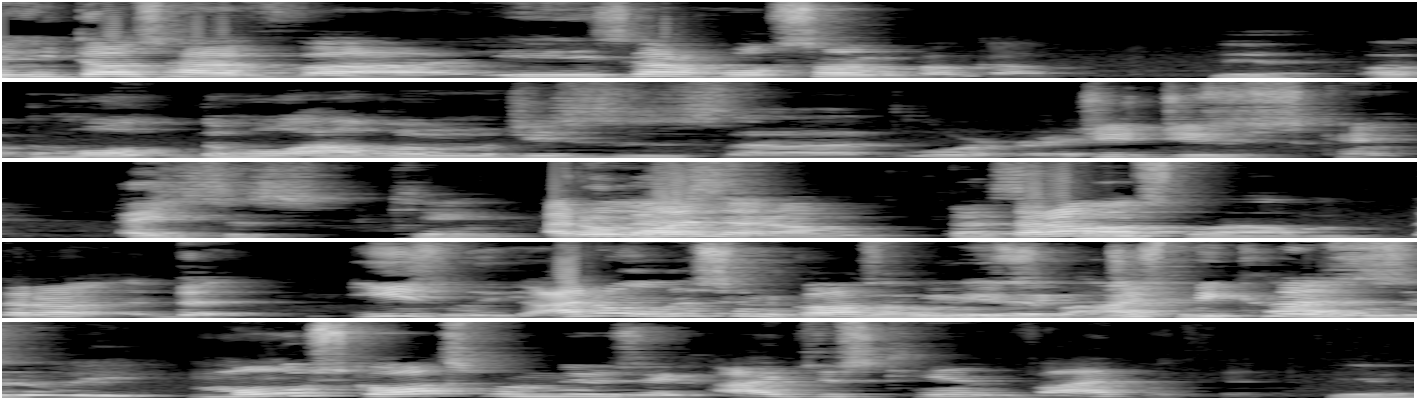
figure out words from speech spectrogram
and he does have uh, he's got a whole song about God. Yeah. Oh, the whole the whole album, Jesus is uh, Lord, right? Je- Jesus King. Hey. Jesus is King. I don't Best- mind that um Best that album- gospel album. that uh, that easily. I don't listen to gospel No, music but I just can- because literally most gospel music I just can't vibe with it. Yeah.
